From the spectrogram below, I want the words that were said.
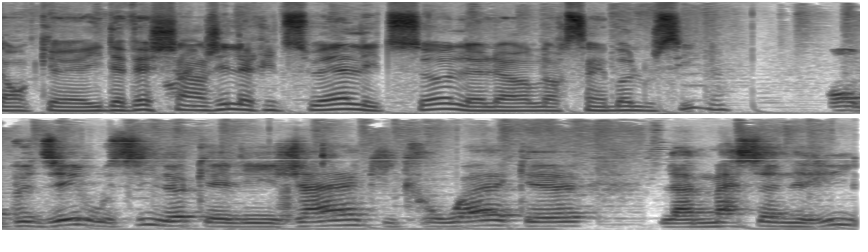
Donc, euh, ils devaient changer le rituel et tout ça, leur, leur, symbole aussi. On peut dire aussi là, que les gens qui croient que la maçonnerie,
